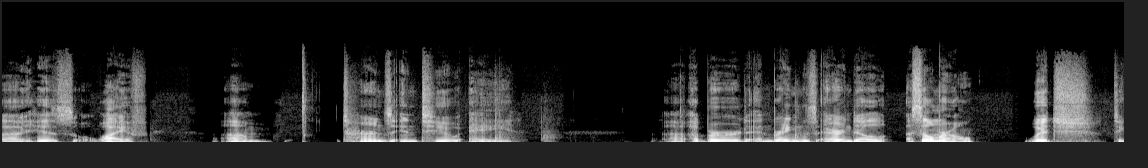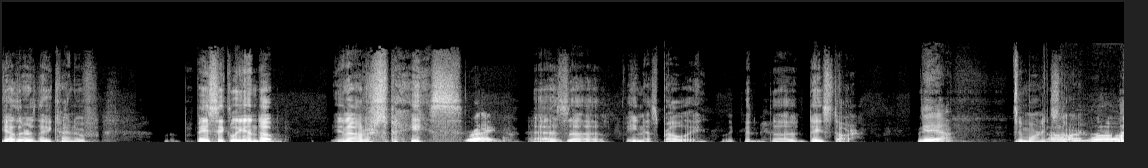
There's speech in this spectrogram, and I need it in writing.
uh, his wife, um, turns into a uh, a bird and brings Eärendil a Silmaril, which together they kind of basically end up in outer space Right. as uh, Venus, probably like the the day star, Yeah. the morning star. Oh,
